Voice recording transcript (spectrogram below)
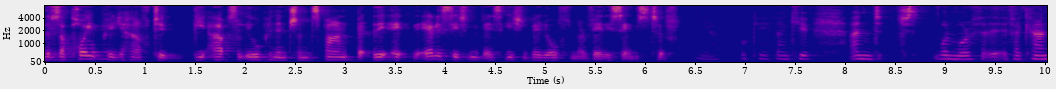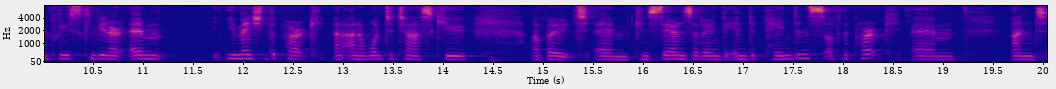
there's a point where you have to be absolutely open and transparent, but the, eh, the early stage of the investigation very often are very sensitive. Yeah, okay, thank you. And just one more, if, if I can, please, Convener. Um, you mentioned the park, and, and I wanted to ask you about um, concerns around the independence of the park um, and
